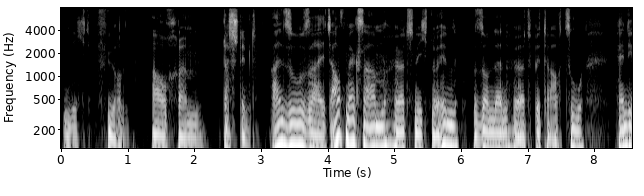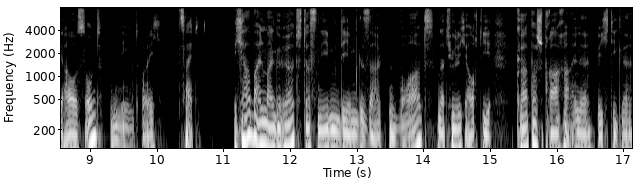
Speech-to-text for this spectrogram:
nicht führen. Auch ähm, das stimmt. Also seid aufmerksam, hört nicht nur hin, sondern hört bitte auch zu. Handy aus und nehmt euch Zeit. Ich habe einmal gehört, dass neben dem gesagten Wort natürlich auch die Körpersprache eine wichtige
